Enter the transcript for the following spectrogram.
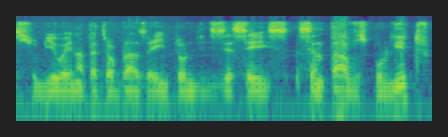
subiu aí na Petrobras aí em torno de 16 centavos por litro.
